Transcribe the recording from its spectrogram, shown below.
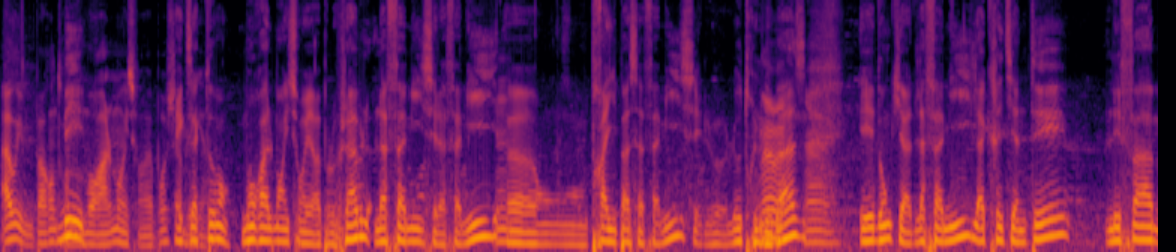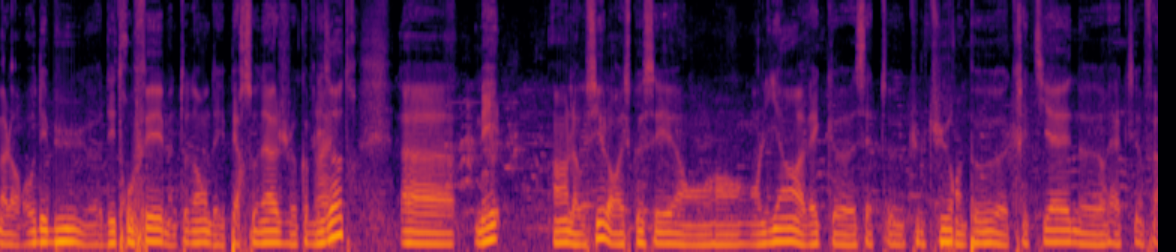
Ah oui, mais par contre, Mais- moralement, ils sont irréprochables. Exactement. Moralement, ils sont irréprochables. La famille, c'est la famille. Mm. Euh, on, on trahit pas sa famille, c'est le, le truc de ouais. base. Ouais. Et donc il y a de la famille, la chrétienté, les femmes. Alors au début euh, des trophées, maintenant des personnages comme les autres. Euh, mais hein, là aussi, alors est-ce que c'est en, en- en lien avec euh, cette culture un peu euh, chrétienne, euh, réaction- enfin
